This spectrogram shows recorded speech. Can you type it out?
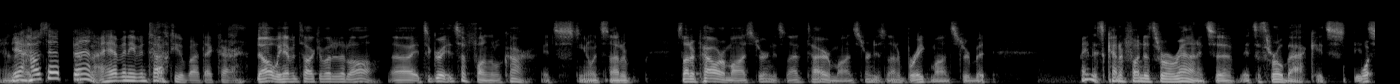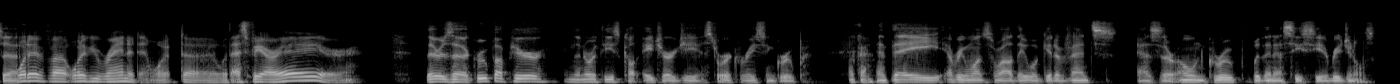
And Yeah, I- how's that been? I haven't even talked to you about that car. no, we haven't talked about it at all. Uh, it's a great, it's a fun little car. It's you know, it's not a it's not a power monster, and it's not a tire monster, and it's not a brake monster, but man, it's kind of fun to throw around. It's a it's a throwback. It's it's What, uh, what have uh, what have you ran it in? What uh, with SVRA or There's a group up here in the Northeast called HRG, Historic Racing Group, okay? and they every once in a while they will get events as their own group within SCCA regionals.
